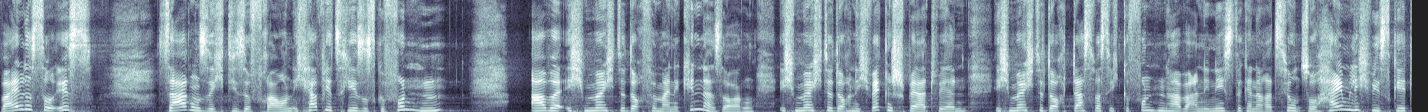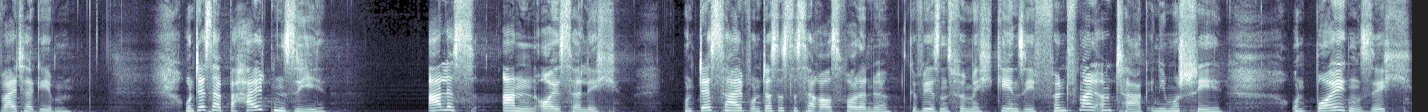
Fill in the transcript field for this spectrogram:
Weil es so ist, sagen sich diese Frauen, ich habe jetzt Jesus gefunden, aber ich möchte doch für meine Kinder sorgen. Ich möchte doch nicht weggesperrt werden. Ich möchte doch das, was ich gefunden habe, an die nächste Generation so heimlich wie es geht weitergeben. Und deshalb behalten sie alles an äußerlich. Und deshalb, und das ist das Herausfordernde gewesen für mich, gehen sie fünfmal am Tag in die Moschee und beugen sich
